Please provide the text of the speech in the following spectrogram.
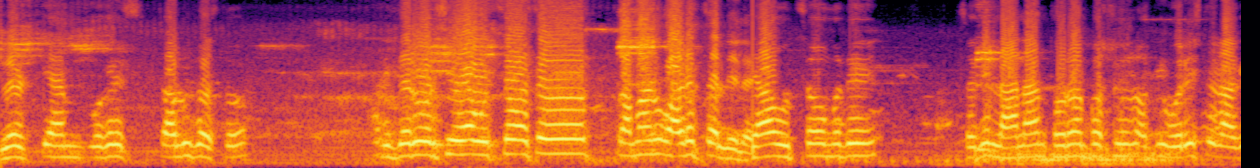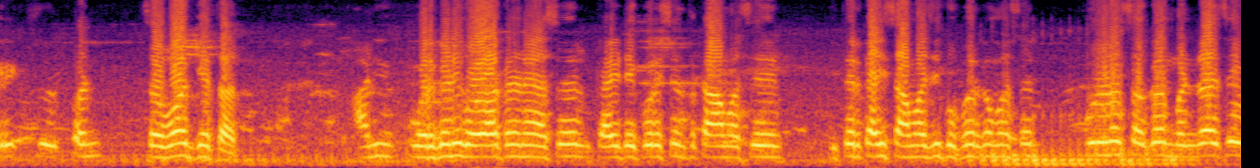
ब्लड कॅम्प वगैरे चालूच असतं. आणि दरवर्षी या उत्सवाचं प्रमाण वाढत चाललेलं आहे. या उत्सवामध्ये सगळे लहान थोरांपासून अगदी वरिष्ठ नागरिक पण सहभाग घेतात. आणि वर्गणी गोळा करणे असेल काही डेकोरेशनचं काम असेल इतर काही सामाजिक उपक्रम असेल पूर्ण सगळं मंडळाचे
